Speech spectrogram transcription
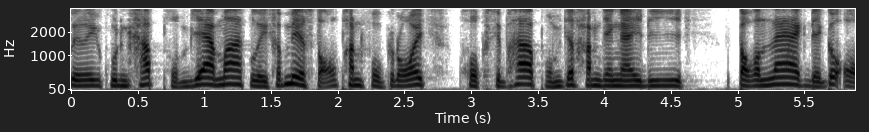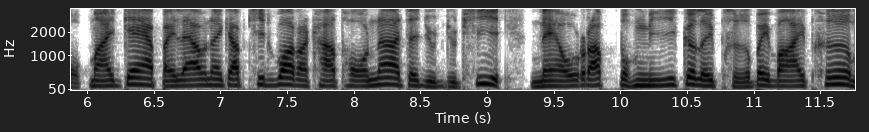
เลยคุณครับ ผมแย่มากเลยครับเนี่ย2,665 ผมจะทำยังไงดี ตอนแรกเดี๋ยก็ออกไม้แก้ไปแล้วนะครับ คิดว่าราคาทองน่าจะหยุดอยู่ที่แนวรับตรงนี้ก็เลยเผลอไปบายเพิ่ม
